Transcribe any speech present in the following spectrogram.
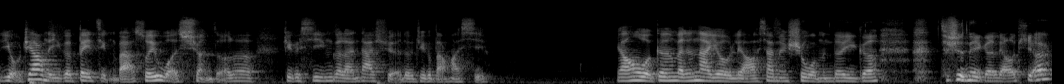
有这样的一个背景吧，所以我选择了这个西英格兰大学的这个版画系。然后我跟维伦娜也有聊，下面是我们的一个，就是那个聊天儿。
